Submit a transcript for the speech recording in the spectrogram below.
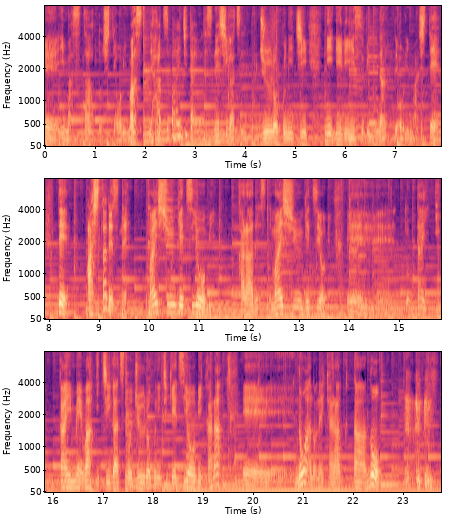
えー、今スタートしております。で、発売自体はですね、4月の16日にリリース日になっておりまして、で、明日ですね、毎週月曜日からですね、毎週月曜日、えー、っと、第1回目は1月の16日月曜日から、えー、ノアのね、キャラクターの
